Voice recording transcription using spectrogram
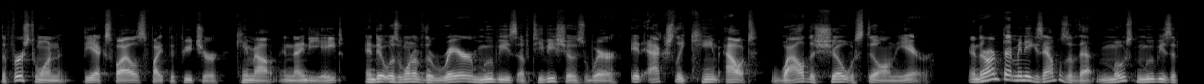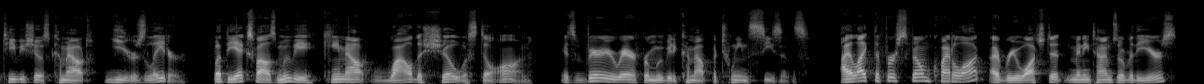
The first one, The X Files Fight the Future, came out in 98 and it was one of the rare movies of TV shows where it actually came out while the show was still on the air. And there aren't that many examples of that. Most movies of TV shows come out years later. But the X Files movie came out while the show was still on. It's very rare for a movie to come out between seasons. I like the first film quite a lot. I've rewatched it many times over the years.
